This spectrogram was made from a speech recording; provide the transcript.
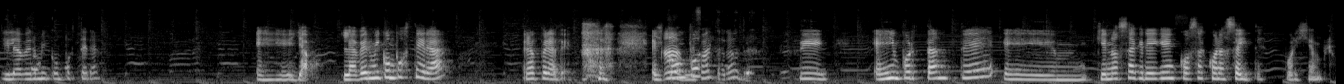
¿Y la vermicompostera? Eh, ya, la vermicompostera. Pero espérate. el ah, compost, me falta la otra. Sí, es importante eh, que no se agreguen cosas con aceite, por ejemplo.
